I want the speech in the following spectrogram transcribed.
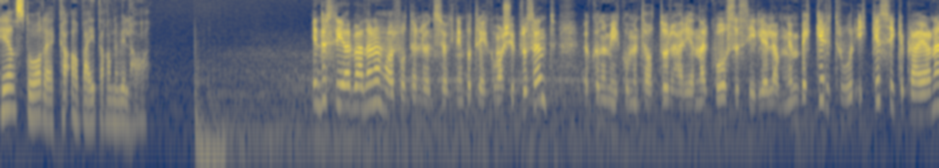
Her står det hva arbeiderne vil ha. Industriarbeiderne har fått en lønnsøkning på 3,7 Økonomikommentator her i NRK Cecilie Langum Becker tror ikke sykepleierne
